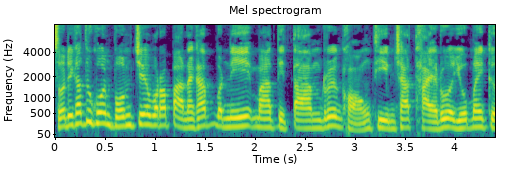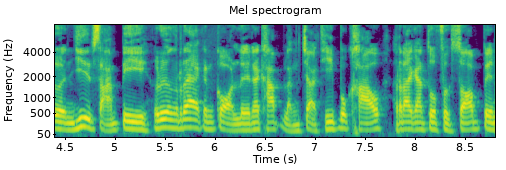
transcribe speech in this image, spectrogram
สวัสดีครับทุกคนผมเจวรปัตน์นะครับ วันนี้มาติดตามเรื่องของทีมชาติไทยรุ่นอายุไม่เกิน 23 ปี เรื่องแรกกันก่อนเลยนะครับ หลังจากที่พวกเขารายการตัวฝึกซ้อมเป็น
